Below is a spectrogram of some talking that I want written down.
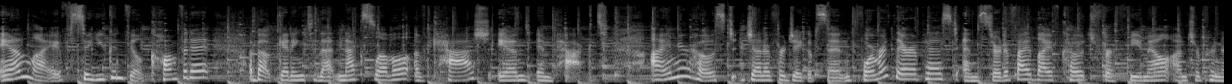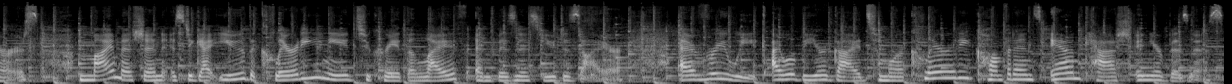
and life so you can feel confident about getting to that next level of cash and impact. I am your host, Jennifer Jakobsen, former therapist and certified life coach for female entrepreneurs. My mission is to get you the clarity you need to create the life and business you desire. Every week, I will be your guide to more clarity, confidence, and cash in your business.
